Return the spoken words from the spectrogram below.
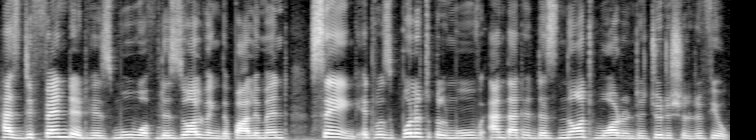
has defended his move of dissolving the parliament, saying it was a political move and that it does not warrant a judicial review.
